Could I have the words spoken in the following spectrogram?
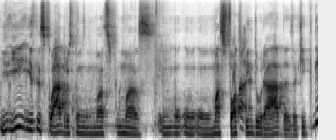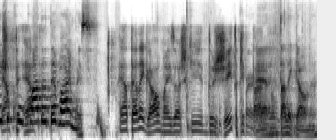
E, e, esses quadros com umas, umas, um, um, umas fotos ah, penduradas aqui. Deixa é o até, quadro é até vai, mas. É até legal, mas eu acho que do jeito que tá. É, né? não tá legal, né?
